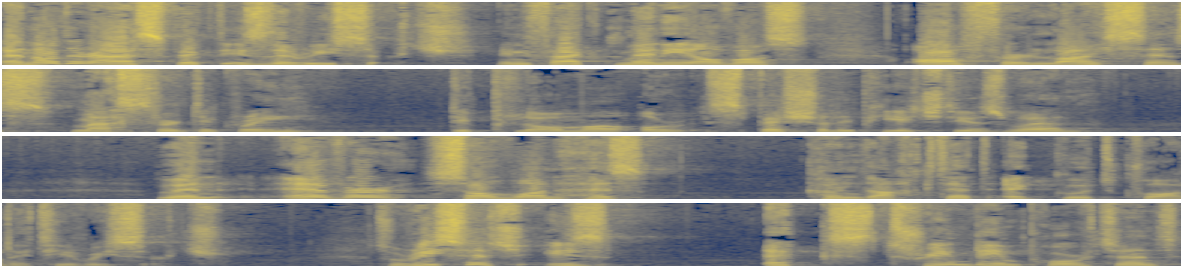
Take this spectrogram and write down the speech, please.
Another aspect is the research. In fact, many of us offer license, master degree, diploma, or especially PhD as well, whenever someone has conducted a good quality research. So research is extremely important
